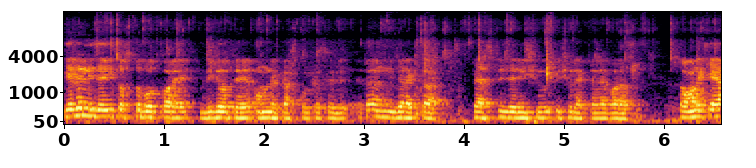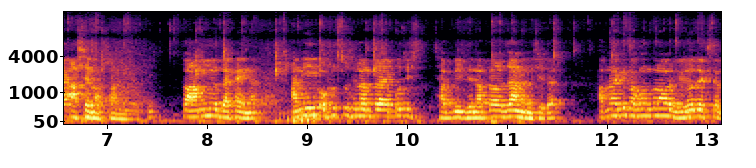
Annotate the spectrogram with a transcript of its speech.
গেলে নিজে ইতস্ত বোধ করে ভিডিওতে অন্যের কাজ করতেছে। এটা নিজের একটা প্যাস্টিজের ইস্যু ইস্যুর একটা ব্যাপার আছে। তো অনেকে আসে না সামনে আর কি। তো আমিও দেখাই না। আমি অসুস্থ ছিলাম প্রায় পঁচিশ, ছাব্বিশ দিন। আপনারা জানেন সেটা। আপনারা কি তখন কোনো আমার ভিডিও দেখছেন?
